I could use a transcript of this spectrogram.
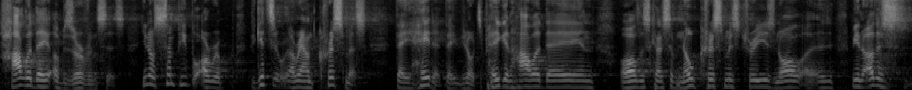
Holiday observances. You know, some people are, it gets around Christmas, they hate it. They, you know, it's pagan holiday and all this kind of stuff. No Christmas trees and all. Uh, I mean, others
